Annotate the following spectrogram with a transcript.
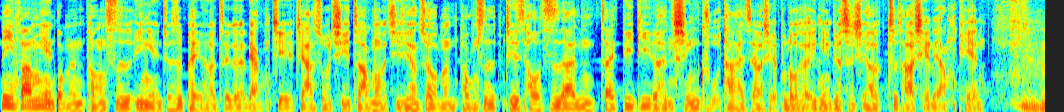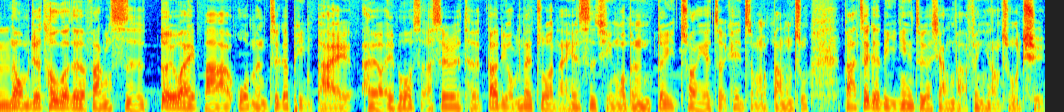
另一方面，我们同事一年就是配合这个两届加速器招募的期间，所以我们同事其实投资案在滴滴的很辛苦，他还是要写布洛克，一年就是要至少要写两篇。嗯哼。那我们就透过这个方式对外把我们这个品牌，还有 AppWorks Accelerator 到底我们在做哪些事情，我们对创业者可以怎么帮助，把这个理念、这个想法分享出去，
